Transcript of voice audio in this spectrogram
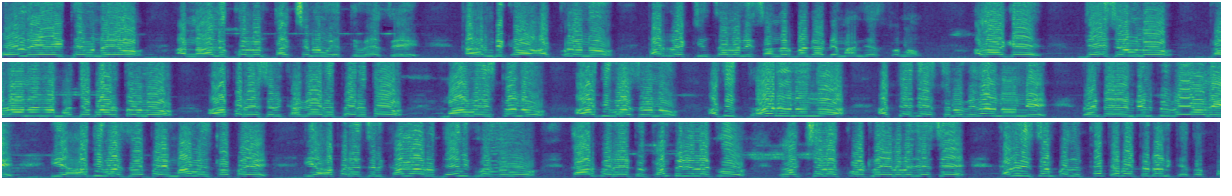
కోళ్ళు ఏవైతే ఉన్నాయో ఆ నాలుగు కోళ్ళను తక్షణం ఎత్తివేసి కార్మిక హక్కులను పరిరక్షించాలని సందర్భంగా డిమాండ్ చేస్తున్నాం. అలాగే దేశంలో ప్రధానంగా మధ్య భారతంలో ఆపరేషన్ కగారు పేరుతో మావోయిస్టులను ఆదివాసులను అతి దారుణంగా హత్య చేస్తున్న విధానాన్ని వెంటనే నిలిపివేయాలి. ఈ ఆదివాసులపై మావోయిస్టులపై ఈ ఆపరేషన్ కగారు దేనికోసము కార్పొరేట్ కంపెనీలకు లక్షల కోట్ల ఇలవ చేసే ఖనిజ సంపదను కట్టబెట్టడానికే తప్ప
